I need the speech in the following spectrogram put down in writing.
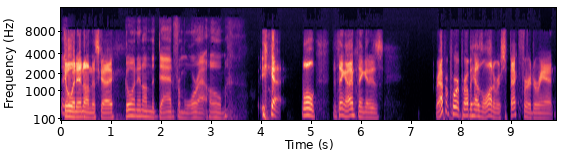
going in on this guy, going in on the dad from War at Home. Yeah. Well, the thing I'm thinking is Rapaport probably has a lot of respect for Durant.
